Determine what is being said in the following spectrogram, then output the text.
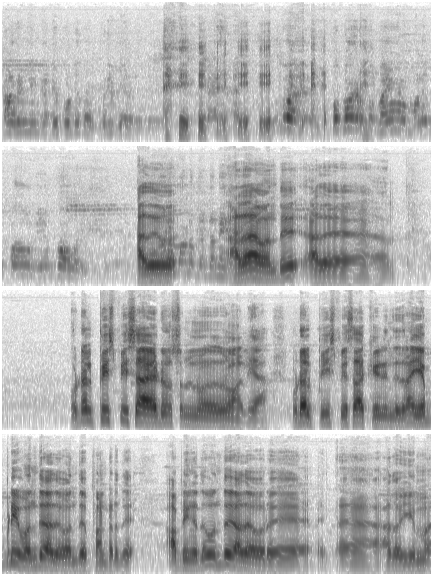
அது கட்டி போட்டு குறிக்கிறது அதான் வந்து அதை உடல் பீஸ் பீஸாக ஆகிடும் சொல்லுவாங்க இல்லையா? உடல் பீஸ் பீஸாக கிழிந்ததுன்னா எப்படி வந்து அது வந்து பண்ணுறது அப்படிங்கிறது வந்து அதை ஒரு அதை இம்ம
